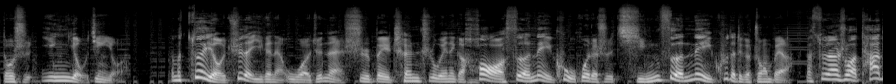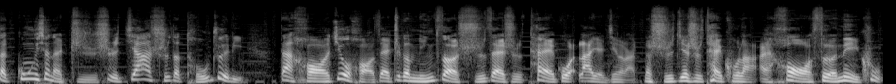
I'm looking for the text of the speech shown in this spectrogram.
都是应有尽有。那么最有趣的一个呢，我觉得呢是被称之为那个好色内裤或者是情色内裤的这个装备了。那虽然说它的功效呢只是加持的投坠力。但好就好在这个名字啊，实在是太过辣眼睛了，那直接是太酷了，哎，好色内裤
